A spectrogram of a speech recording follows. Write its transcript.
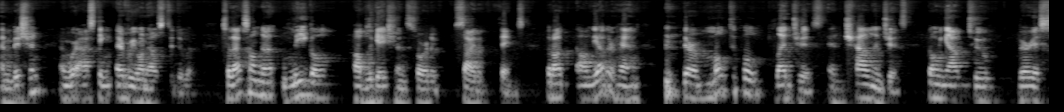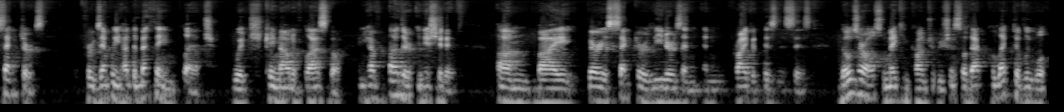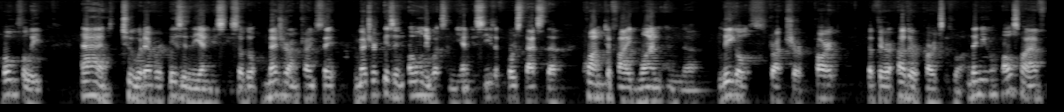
ambition, and we're asking everyone else to do it. So that's on the legal obligation sort of side of things. But on, on the other hand, there are multiple pledges and challenges going out to various sectors. For example, you had the methane pledge, which came out of Glasgow, and you have other initiatives um, by various sector leaders and, and private businesses. Those are also making contributions, so that collectively will hopefully add to whatever is in the NDC. So the measure I'm trying to say, the measure isn't only what's in the NDCs. Of course, that's the quantified one and the legal structure part, but there are other parts as well. And then you also have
